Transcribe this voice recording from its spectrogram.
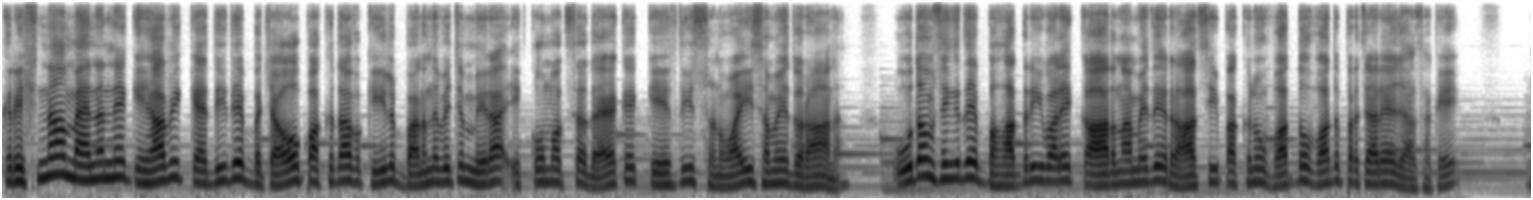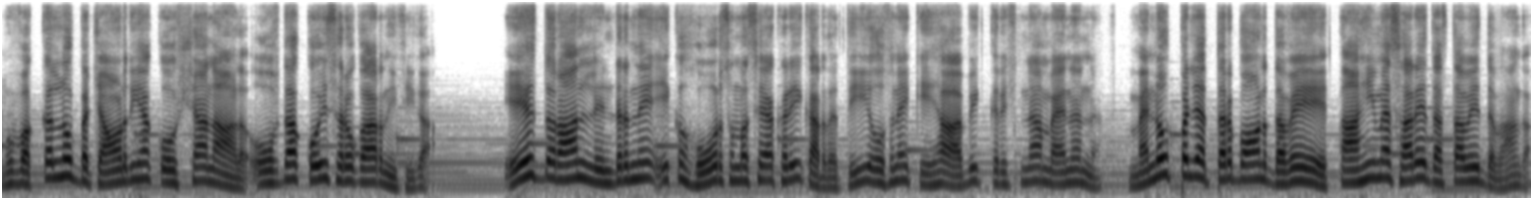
ਕ੍ਰਿਸ਼ਨਾ ਮੈਨਨ ਨੇ ਕਿਹਾ ਵੀ ਕੈਦੀ ਦੇ ਬਚਾਓ ਪੱਖ ਦਾ ਵਕੀਲ ਬਣਨ ਵਿੱਚ ਮੇਰਾ ਇੱਕੋ ਮਕਸਦ ਹੈ ਕਿ ਕੇਸ ਦੀ ਸੁਣਵਾਈ ਸਮੇਂ ਦੌਰਾਨ ਊਧਮ ਸਿੰਘ ਦੇ ਬਹਾਦਰੀ ਵਾਲੇ ਕਾਰਨਾਮੇ ਦੇ ਰਾਜਸੀ ਪੱਖ ਨੂੰ ਵੱਧ ਤੋਂ ਵੱਧ ਪ੍ਰਚਾਰਿਆ ਜਾ ਸਕੇ। ਮੁਵੱਕਲ ਨੂੰ ਬਚਾਉਣ ਦੀਆਂ ਕੋਸ਼ਿਸ਼ਾਂ ਨਾਲ ਉਸ ਦਾ ਕੋਈ ਸਰੋਕਾਰ ਨਹੀਂ ਸੀਗਾ। ਇਸ ਦੌਰਾਨ ਲਿੰਡਰ ਨੇ ਇੱਕ ਹੋਰ ਸਮੱਸਿਆ ਖੜੀ ਕਰ ਦਿੱਤੀ। ਉਸਨੇ ਕਿਹਾ ਵੀ ਕ੍ਰਿਸ਼ਨਾ ਮੈਨਨ, ਮੈਨੂੰ 75 ਪੌਂਡ ਦਵੇ, ਤਾਂ ਹੀ ਮੈਂ ਸਾਰੇ ਦਸਤਾਵੇਜ਼ ਦਵਾਂਗਾ।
